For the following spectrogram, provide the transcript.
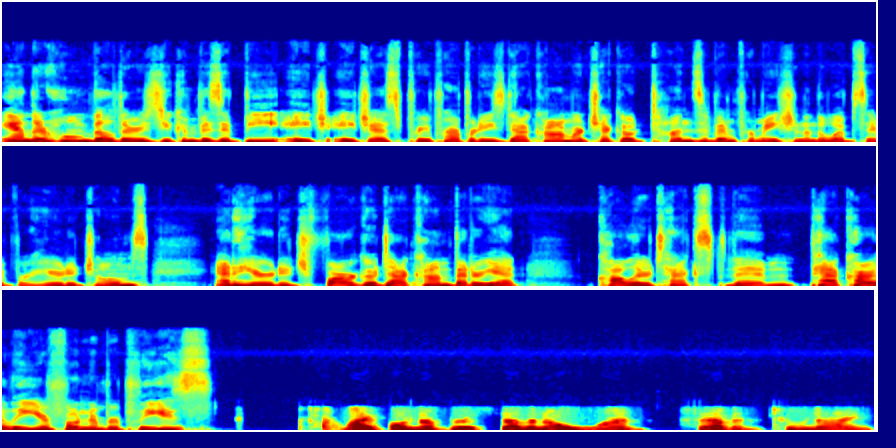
and their home builders. You can visit bhhspreproperties.com or check out tons of information on the website for Heritage Homes at heritagefargo.com. Better yet, call or text them. Pat Carley, your phone number, please. My phone number is 701 729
